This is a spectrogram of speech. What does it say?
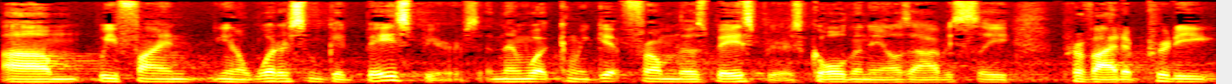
um, we find, you know, what are some good base beers? And then what can we get from those base beers? Golden ales obviously provide a pretty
